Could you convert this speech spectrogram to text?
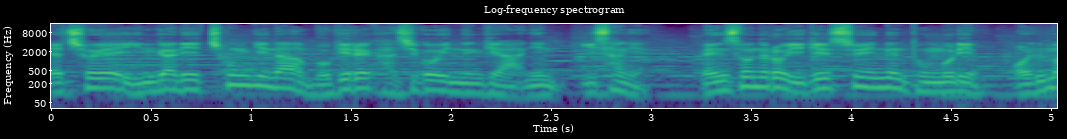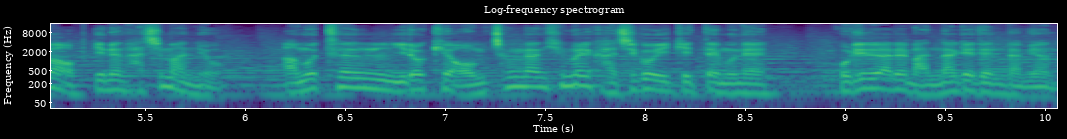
애초에 인간이 총기나 무기를 가지고 있는 게 아닌 이상에 왼손으로 이길 수 있는 동물이 얼마 없기는 하지만요. 아무튼 이렇게 엄청난 힘을 가지고 있기 때문에 고릴라를 만나게 된다면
